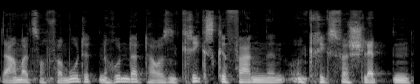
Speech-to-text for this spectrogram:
damals noch vermuteten 100.000 Kriegsgefangenen und Kriegsverschleppten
